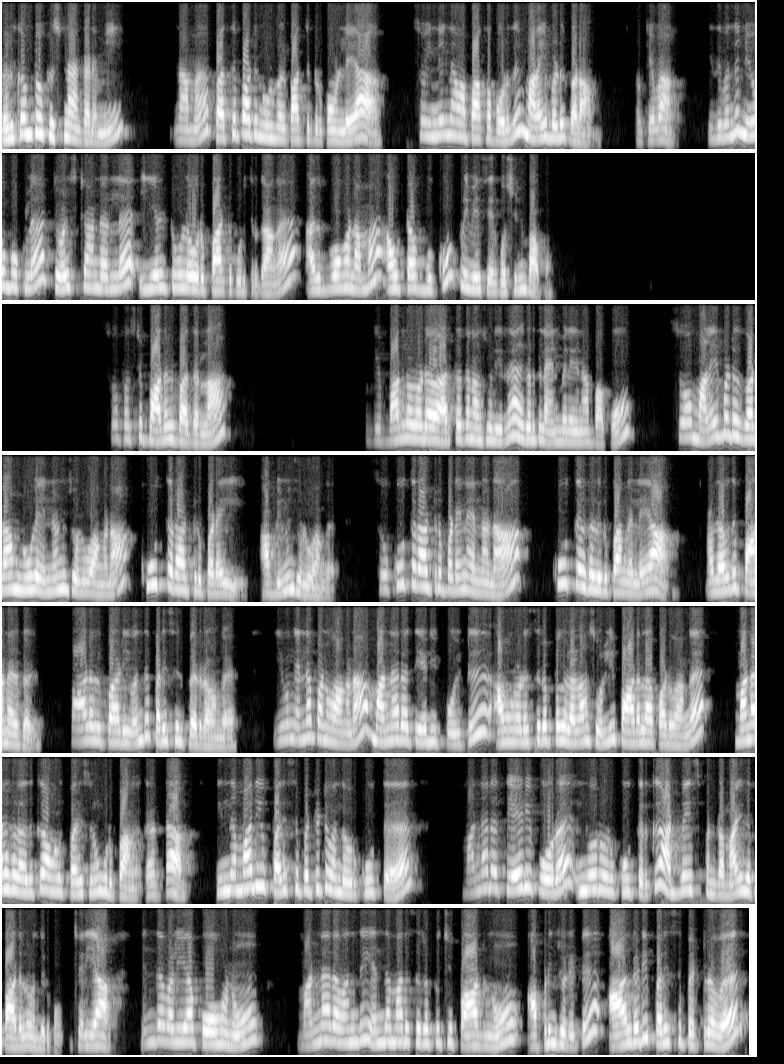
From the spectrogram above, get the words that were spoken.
Welcome to Krishna academy நாம பத்து பாட்டு நூல்கள் பார்த்துட்டு இருக்கோம் இல்லையா? ஸோ இன்னைக்கு நாம பார்க்க போறது மலைபடு கடாம். ஓகேவா இது வந்து நியூ புக்ல டுவெல்த் ஸ்டாண்டர்ட்ல இயல் டூல ஒரு பாட்டு கொடுத்துருக்காங்க. அது போக நம்ம அவுட் ஆஃப் புக்கும் ப்ரீவியஸ் இயர் கொஸ்டின் பார்ப்போம். ஸோ ஃபர்ஸ்ட் பாடல் பார்த்துடலாம். ஓகே பாடலோட அர்த்தத்தை நான் சொல்லிடுறேன். அதுக்கடுத்து லைன் மேலே என்ன பார்ப்போம். ஸோ மலைபடு கடாம் நூலை என்னன்னு சொல்லுவாங்கன்னா கூத்தராற்றுப்படை அப்படின்னு சொல்லுவாங்க. ஸோ கூத்தராற்றுப்படைன்னா என்னன்னா கூத்தர்கள் இருப்பாங்க இல்லையா? அதாவது பாணர்கள். பாடல் பாடி வந்து பரிசில் பெறுறவங்க. இவங்க என்ன பண்ணுவாங்கன்னா மன்னரை தேடி போயிட்டு அவங்களோட சிறப்புகள் எல்லாம் சொல்லி பாடலா பாடுவாங்க. மன்னர்கள் அதுக்கு அவங்களுக்கு பரிசுலும் கொடுப்பாங்க கரெக்டா இந்த மாதிரி பரிசு பெற்றுட்டு வந்த ஒரு கூத்த மன்னரை தேடி போற இன்னொரு ஒரு கூத்தருக்கு அட்வைஸ் பண்ற மாதிரி இந்த பாடலும் வந்திருக்கும். சரியா? எந்த வழியா போகணும் மன்னரை வந்து எந்த மாதிரி சிறப்பிச்சு பாடணும் அப்படின்னு சொல்லிட்டு ஆல்ரெடி பரிசு பெற்றவர்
